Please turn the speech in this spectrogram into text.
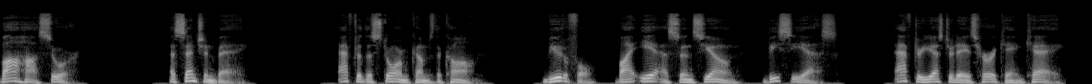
Baja Sur. Ascension Bay. After the storm comes the calm. Beautiful, Bahia Asuncion, BCS. After yesterday's Hurricane Kay,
